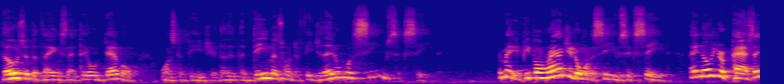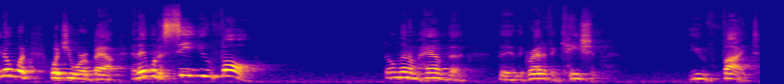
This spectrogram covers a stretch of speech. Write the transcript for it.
Those are the things that the old devil wants to feed you, that the demons want to feed you. They don't want to see you succeed. There may be people around you don't want to see you succeed. They know your past, they know what, what you were about, and they want to see you fall. Don't let them have the, the, the gratification. You fight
